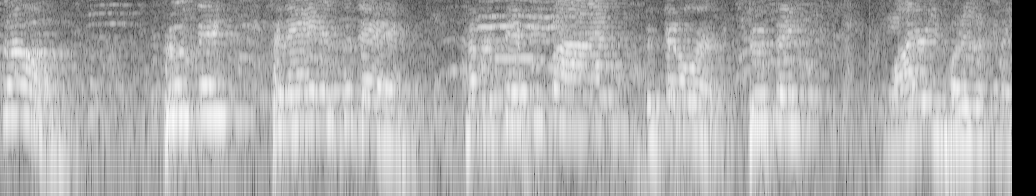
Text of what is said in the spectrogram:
So, who thinks Today is the day. Number 55 is gonna work. Who thinks Why are you putting this in a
